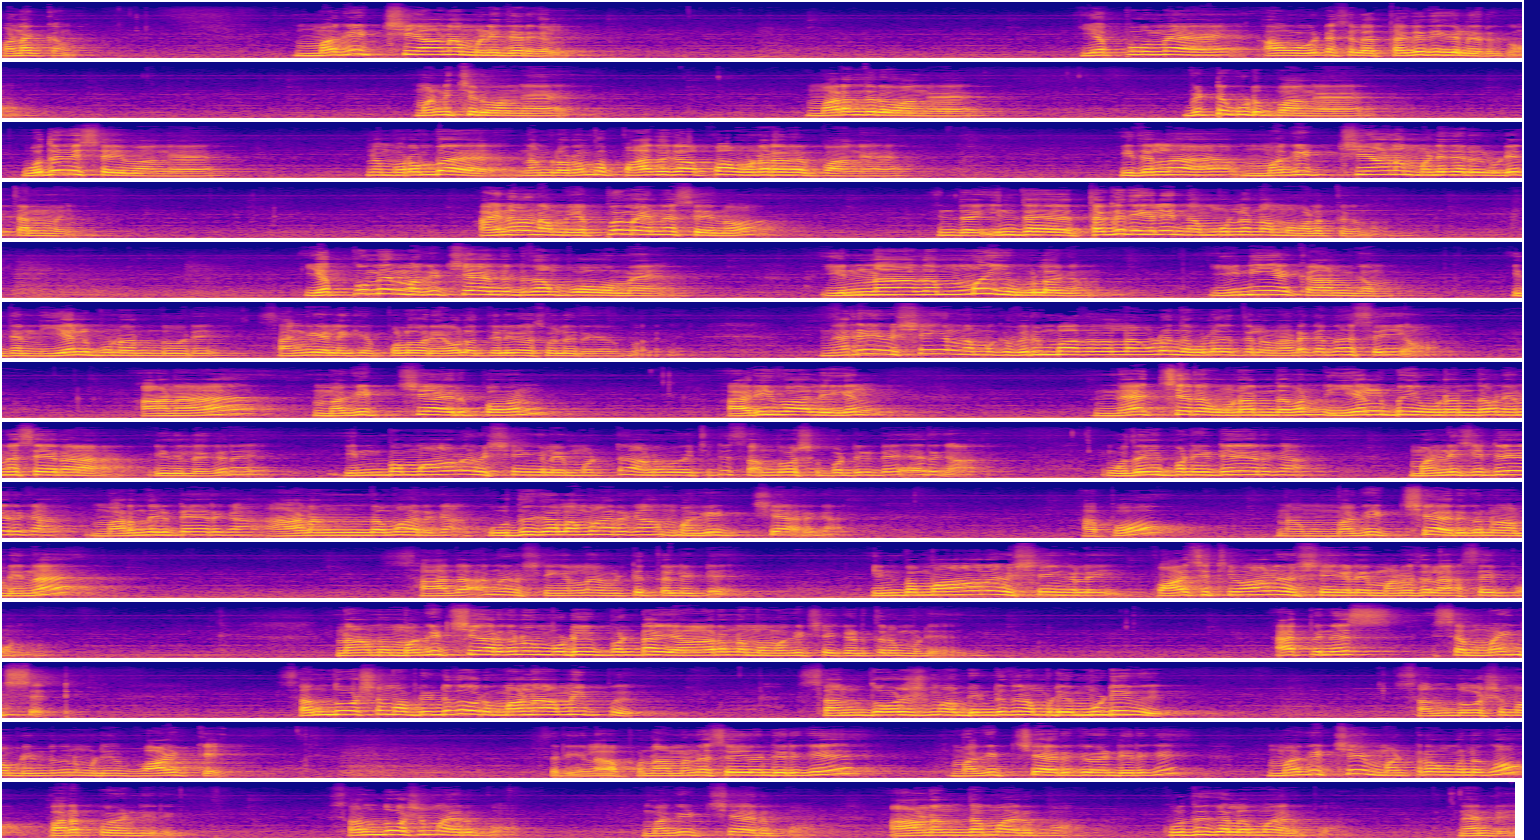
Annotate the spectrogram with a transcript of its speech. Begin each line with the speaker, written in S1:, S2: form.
S1: வணக்கம். மகிழ்ச்சியான மனிதர்கள். எப்போவுமே அவங்கக்கிட்ட சில தகுதிகள் இருக்கும். மன்னிச்சிருவாங்க மறந்துடுவாங்க விட்டு கொடுப்பாங்க உதவி செய்வாங்க. நம்ம ரொம்ப நம்மளை ரொம்ப பாதுகாப்பாக உணர வைப்பாங்க. இதெல்லாம் மகிழ்ச்சியான மனிதர்களுடைய தன்மை. அதனால் நம்ம எப்பவுமே என்ன செய்யணும்? இந்த இந்த தகுதிகளை நம்முள்ள நம்ம வளர்த்துக்கணும். எப்பவுமே மகிழ்ச்சியாக இருந்துட்டு தான் போவோமே. இன்னாதம்மா இவ்வுலகம் இனிய காண்கம். இதன் இயல்புணர்ந்தோர் சங்க இலக்கிய புலவர் எவ்வளோ தெளிவாக சொல்லியிருக்காரு பாருங்கள் நிறைய விஷயங்கள் நமக்கு விரும்பாததெல்லாம் கூட இந்த உலகத்தில் நடக்க தான் செய்யும். ஆனால் மகிழ்ச்சியாக இருப்பவன் அறிவாளிகள் நேச்சரை உணர்ந்தவன் இயல்பை உணர்ந்தவன் என்ன செய்கிறான் இதில் இருக்கிற இன்பமான விஷயங்களை மட்டும் அனுபவிச்சுட்டு சந்தோஷப்பட்டுக்கிட்டே இருக்கான். உதவி பண்ணிக்கிட்டே இருக்கான். மன்னிச்சிட்டே இருக்கான் மறந்துக்கிட்டே இருக்கான் ஆனந்தமாக இருக்கான் குதூகலமாக இருக்கான் மகிழ்ச்சியாக இருக்கான். அப்போது நம்ம மகிழ்ச்சியாக இருக்கணும் அப்படின்னா சாதாரண விஷயங்கள்லாம் விட்டு தள்ளிட்டு இன்பமான விஷயங்களை பாசிட்டிவான விஷயங்களை மனசில் அசை போடணும். நாம் மகிழ்ச்சியாக இருக்கணும் முடிவு பண்ணிட்டா யாரும் நம்ம மகிழ்ச்சியை கெடுத்துட முடியாது. Happiness is a mind set சந்தோஷம் அப்படின்றது ஒரு மன அமைப்பு. சந்தோஷம் அப்படின்றது நம்முடைய முடிவு. சந்தோஷம் அப்படின்றது நம்முடைய வாழ்க்கை. சரிங்களா? அப்போ நாம் என்ன செய்ய வேண்டியிருக்கு? மகிழ்ச்சியாக இருக்க வேண்டியிருக்கு. மகிழ்ச்சியை மற்றவங்களுக்கும் பரப்ப வேண்டியிருக்கு. சந்தோஷமாக இருப்போம். மகிழ்ச்சியாக இருப்போம். ஆனந்தமாக இருப்போம். குதூகலமாக இருப்போம். நன்றி.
